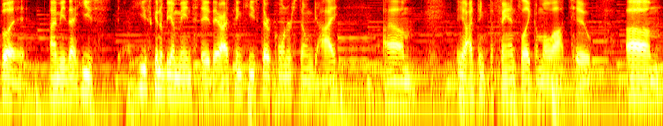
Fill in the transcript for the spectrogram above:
but I mean that he's he's going to be a mainstay there. I think he's their cornerstone guy. Um, yeah, I think the fans like him a lot too. Um,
